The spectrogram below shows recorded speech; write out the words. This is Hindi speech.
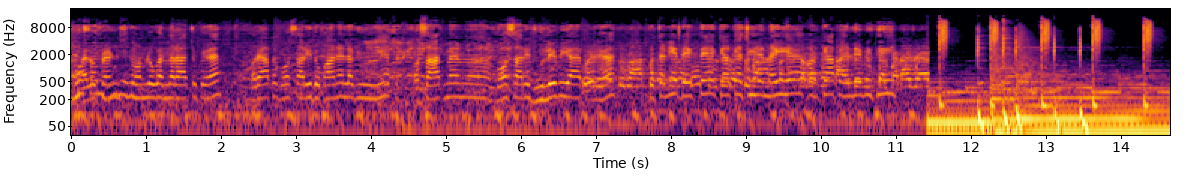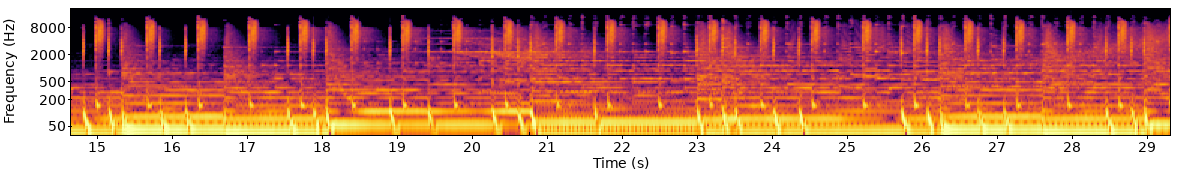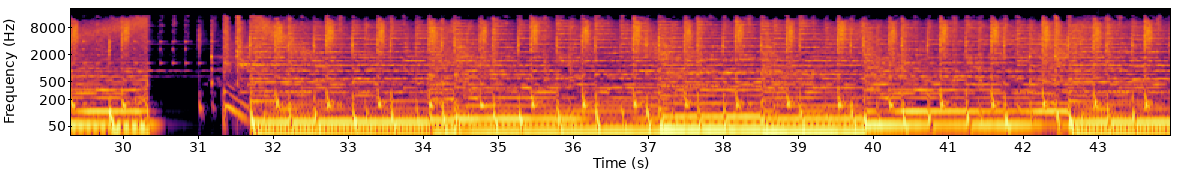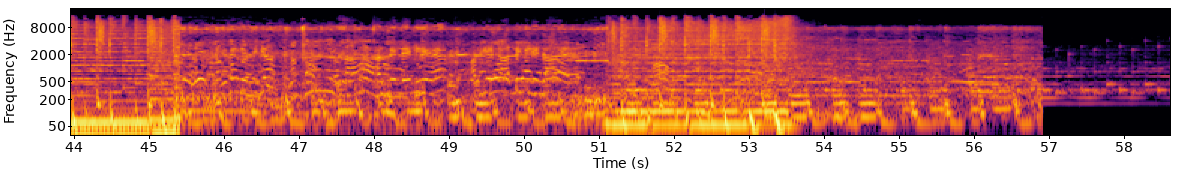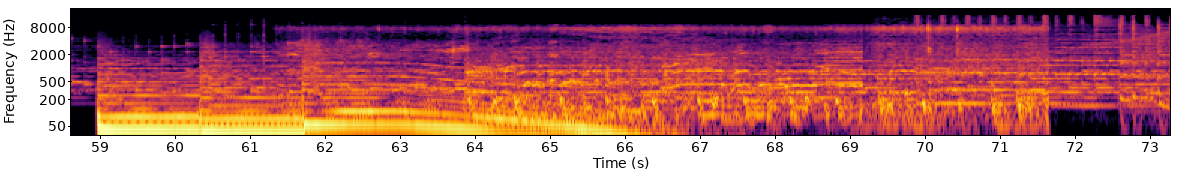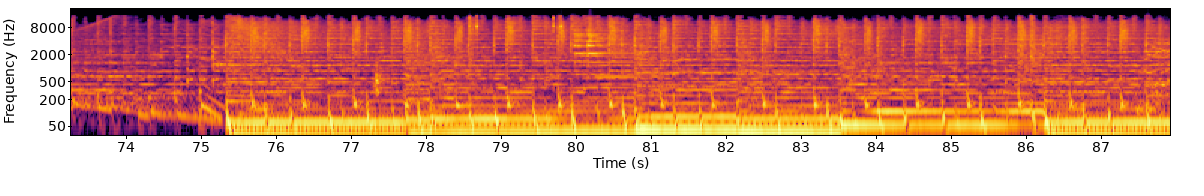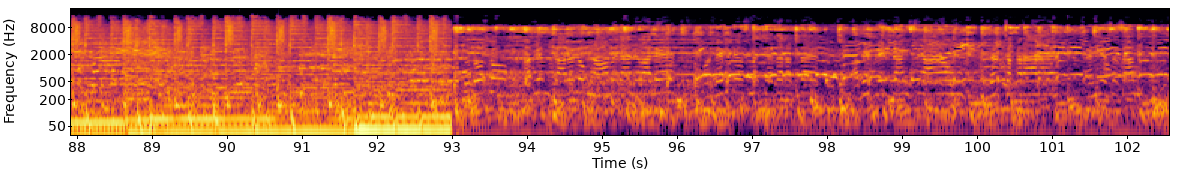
फाइनली तो हम लोग अंदर आ चुके हैं और यहाँ पे बहुत सारी दुकानें लगी हुई हैं और साथ में बहुत सारे झूले भी आए पड़े हैं। तो चलिए देखते हैं क्या क्या चीज़ें नई है और क्या पहले भी थी। भैया तो वाले हैं और देखते हैं उसमें कैसा लगता है। अभी ब्रेक डांस से आया हूँ। इधर चक्कर आ रहा है। एनडीए से एस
